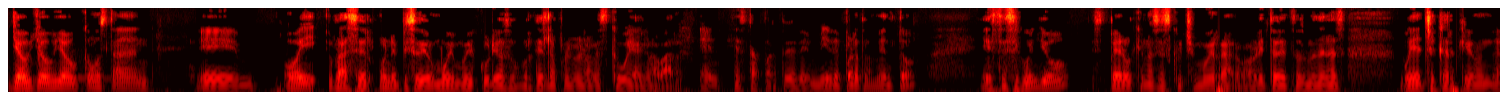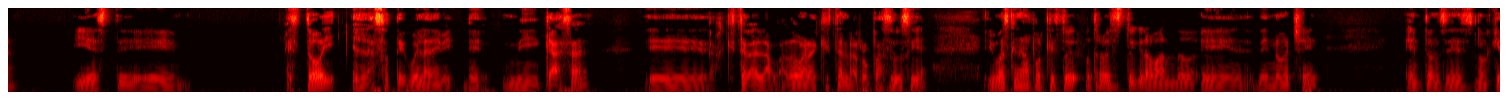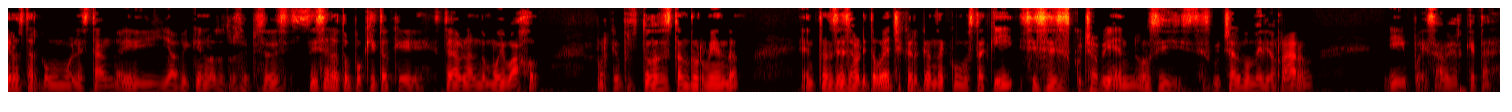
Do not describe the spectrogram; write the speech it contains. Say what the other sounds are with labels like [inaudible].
Yo, yo, yo, ¿cómo están? Eh, hoy va a ser un episodio muy, muy curioso porque es la primera vez que voy a grabar en esta parte de mi departamento. Este, según yo, espero que no se escuche muy raro. Ahorita, de todas maneras, voy a checar qué onda. Y este. Estoy en la azotehuela de mi, de mi casa. Eh, aquí está la lavadora, aquí está la ropa sucia. Y más que nada porque estoy, otra vez estoy grabando eh, de noche. Entonces no quiero estar como molestando y ya vi que en los otros episodios sí se nota un poquito que estoy hablando muy bajo porque pues todos están durmiendo. Entonces ahorita voy a checar qué onda como está aquí, si se escucha bien o si se escucha algo medio raro y pues a ver qué tal.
